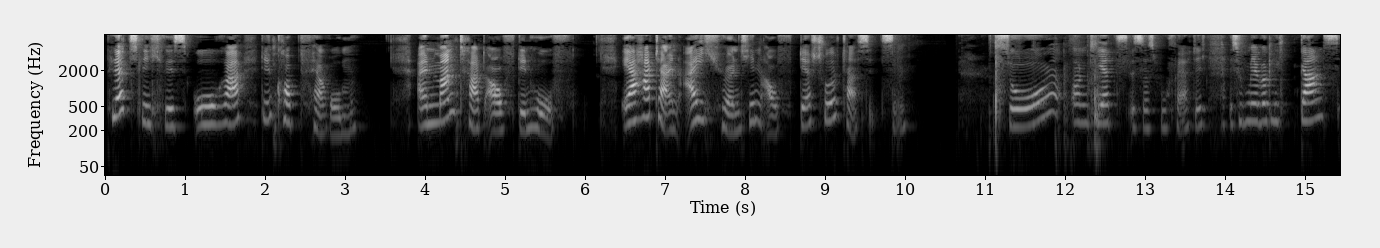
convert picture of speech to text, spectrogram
Plötzlich riss Ora den Kopf herum. Ein Mann trat auf den Hof. Er hatte ein Eichhörnchen auf der Schulter sitzen. So, und jetzt ist das Buch fertig. Es tut mir wirklich ganz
